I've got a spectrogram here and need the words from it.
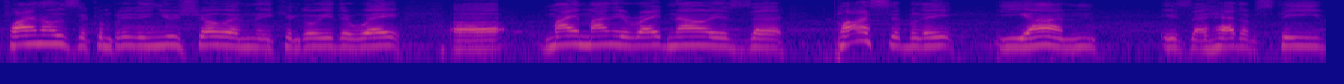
finals, a completely new show, and it can go either way. Uh, my money right now is uh, possibly Ian is ahead of Steve,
